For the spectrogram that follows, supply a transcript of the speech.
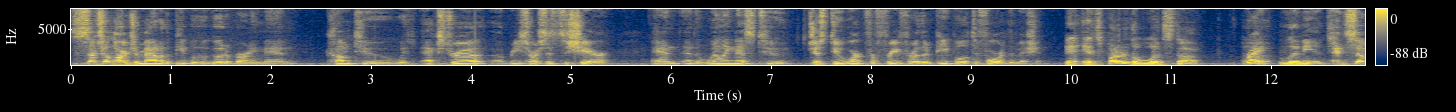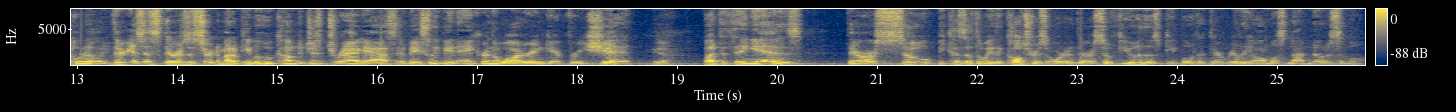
such a large amount of the people who go to Burning Man come to with extra uh, resources to share. And, and the willingness to just do work for free for other people to forward the mission. it. It's part of the Woodstock uh, Right. lineage. And so really. there is a, there is a certain amount of people who come to just drag ass and basically be an anchor in the water and get free shit. Yeah. But the thing is, there are so because of the way the culture is ordered, there are so few of those people that they're really almost not noticeable.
